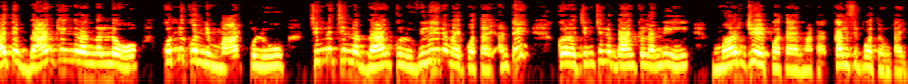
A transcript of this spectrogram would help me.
అయితే బ్యాంకింగ్ రంగంలో కొన్ని కొన్ని మార్పులు చిన్న చిన్న బ్యాంకులు విలీనమైపోతాయి. అంటే చిన్న చిన్న బ్యాంకులన్నీ మర్జ్ అయిపోతాయి అన్నమాట కలిసిపోతుంటాయి.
